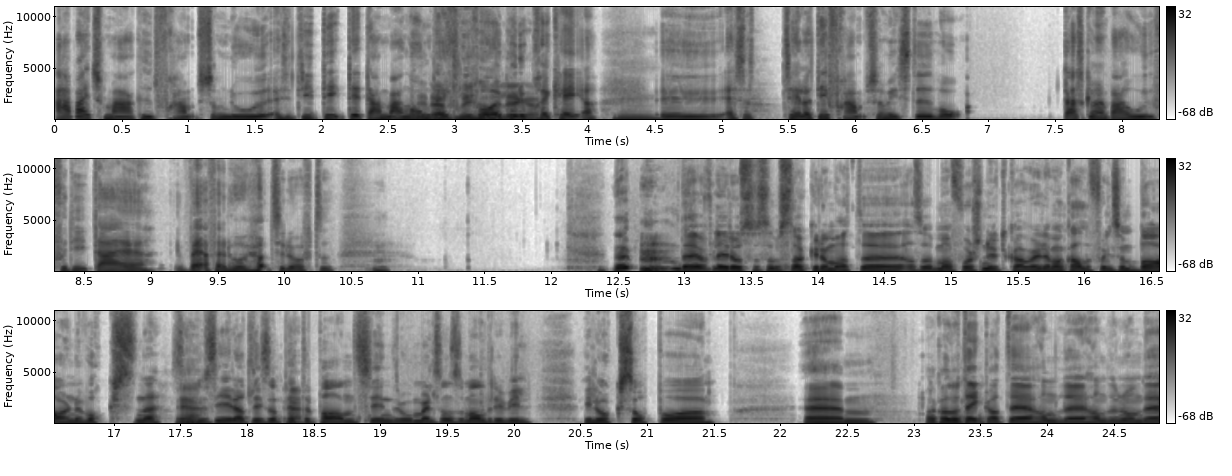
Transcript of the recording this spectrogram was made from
arbejdsmarkedet frem som noget. Altså, de, de, de, der er mange unge, der, der ikke lige får øje på det prekære. Mm. Øh, altså, taler det frem som et sted, hvor der skal man bare ud, fordi der er i hvert fald højere til loftet. Mm. Det, det, er jo flere også som snakker om at uh, altså man får sånne utgaver det man kaller for liksom barnevoksne. Som yeah. du sier, at liksom Petter Pan-syndrom, eller sånn som aldri vil, vil vokse opp. og um, man kan jo tenke at det handler, handler, om det.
